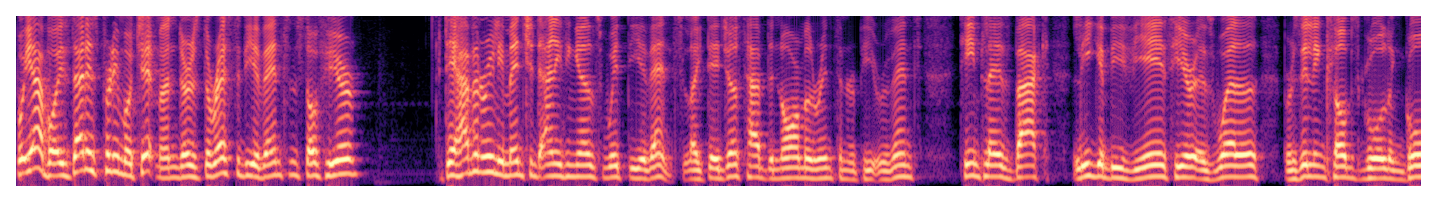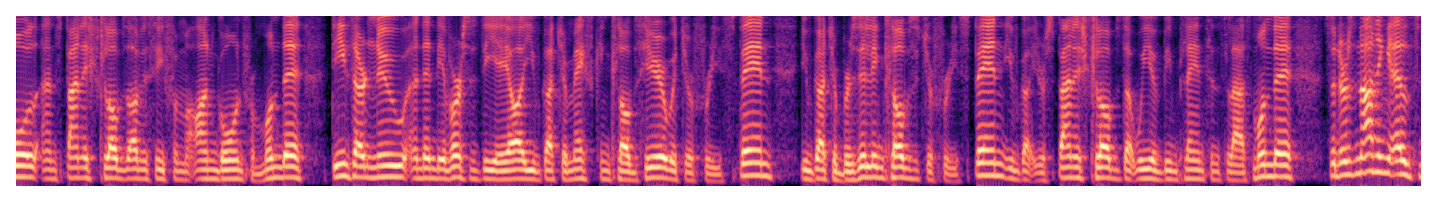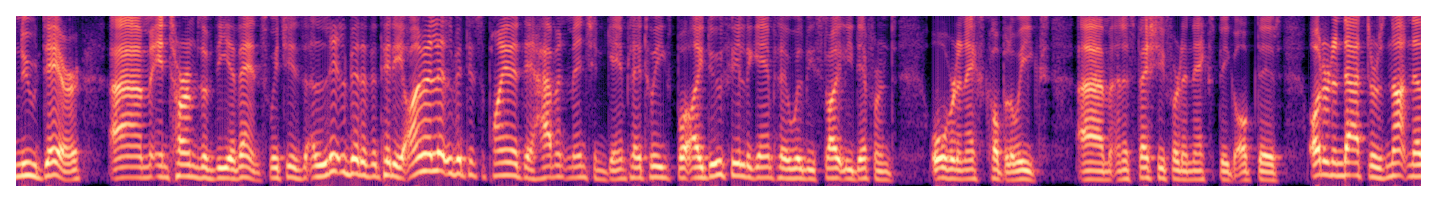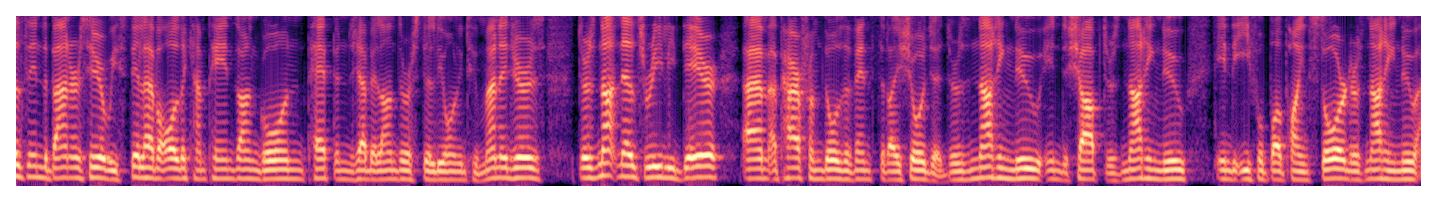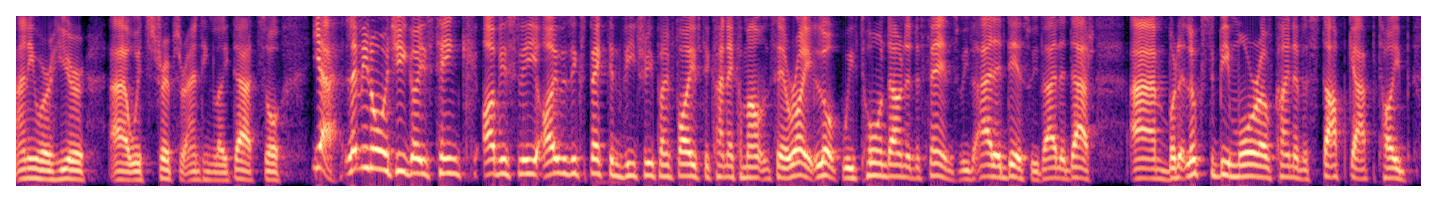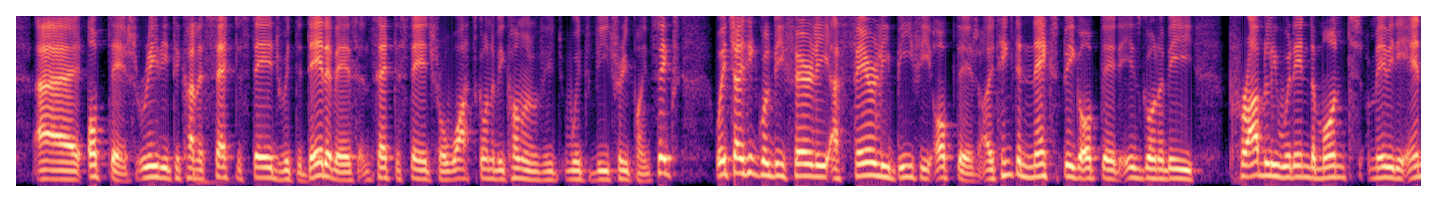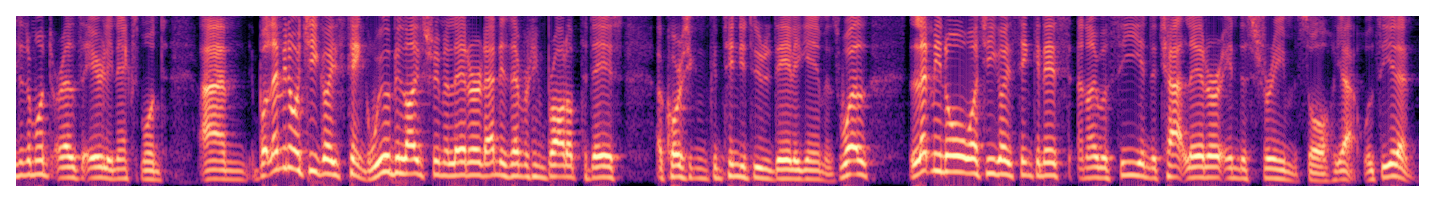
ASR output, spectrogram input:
but yeah, boys, that is pretty much it, man. There's the rest of the events and stuff here. They haven't really mentioned anything else with the events. Like they just have the normal rinse and repeat events. Team plays back. Liga BBVA is here as well. Brazilian clubs, Golden Goal, and Spanish clubs, obviously from ongoing from Monday. These are new, and then the versus the AI, you've got your Mexican clubs here with your free spin. You've got your Brazilian clubs with your free spin. You've got your Spanish clubs that we have been playing since last Monday. So there's nothing else new there um, in terms of the events, which is a little bit of a pity. I'm a little bit disappointed they haven't mentioned gameplay tweaks, but I do feel the gameplay will be slightly different over the next couple of weeks, um, and especially for the next big update. Other than that, there's nothing else in the banners here. We still have all the campaigns ongoing. Pep and Xabi Alonso are still the only two managers. There's nothing else really there um, apart from those events that I showed you. There's nothing new in the shop. There's nothing new in the eFootball Point store. There's nothing new anywhere here uh, with strips or anything like that. So yeah, let me know what you guys think. Obviously, I was expecting V3.5 to kind of come out and say, right, look, we've toned down the defense, we've added this, we've added that. Um, but it looks to be more of kind of a stopgap type uh, update, really to kind of set the stage with the database and set the stage for what's going to be coming with, with V3.6 which I think will be fairly a fairly beefy update. I think the next big update is going to be probably within the month, maybe the end of the month, or else early next month. Um, but let me know what you guys think. We'll be live streaming later. That is everything brought up to date. Of course, you can continue to do the daily game as well. Let me know what you guys think of this, and I will see you in the chat later in the stream. So, yeah, we'll see you then.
